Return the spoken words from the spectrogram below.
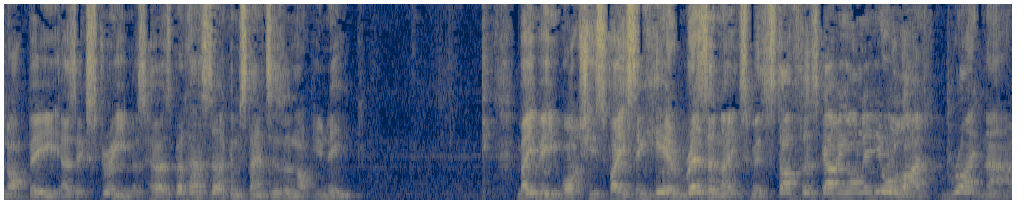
not be as extreme as hers, but her circumstances are not unique. Maybe what she's facing here resonates with stuff that's going on in your life right now.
